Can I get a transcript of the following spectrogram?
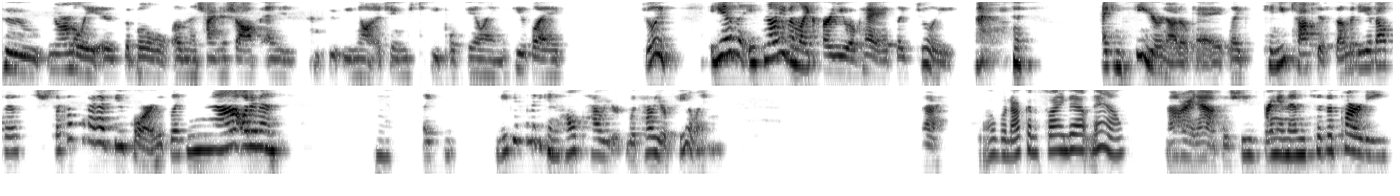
who normally is the bull in the china shop and is completely not attuned to people's feelings, he's like, Julie's, he doesn't, it's not even like, are you okay? It's like, Julie, I can see you're not okay. Like, can you talk to somebody about this? She's like, that's what I have you for. He's like, not what I meant. Hmm. Like, maybe somebody can help how you're, with how you're feeling. Well, we're not going to find out now. Not right now, because she's bringing them to the party.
